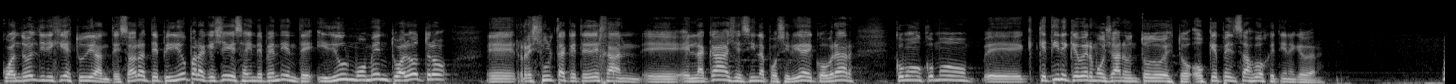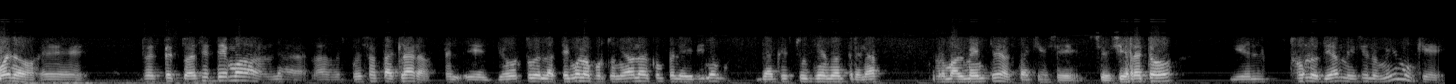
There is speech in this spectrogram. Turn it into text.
cuando él dirigía estudiantes, ahora te pidió para que llegues a Independiente y de un momento al otro... resulta que te dejan en la calle sin la posibilidad de cobrar. ¿Cómo, cómo, ¿Qué tiene que ver Moyano en todo esto? ¿O qué pensás vos que tiene que ver? Bueno, eh, respecto a ese tema, la, respuesta está clara. El- eh, yo tuve la, tengo la oportunidad de hablar con Pellegrino, ya que estoy yendo a entrenar normalmente hasta que se, se cierre todo, y él todos los días me dice lo mismo, que,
